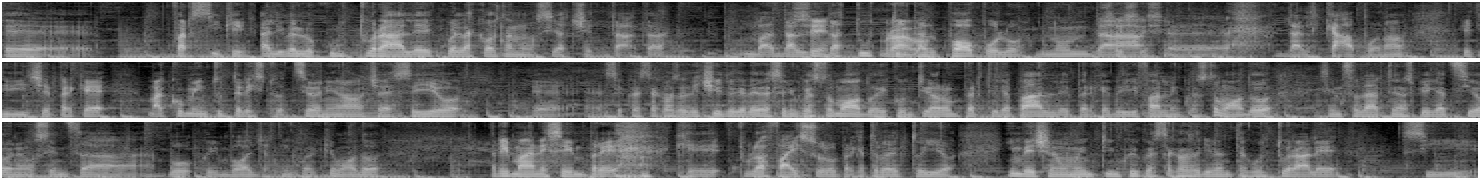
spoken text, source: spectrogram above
eh, far sì che a livello culturale quella cosa non sia accettata dal, sì, da tutti, bravo. dal popolo, non da, sì, sì, eh, dal capo, no? Che ti dice perché, ma come in tutte le situazioni, no? Cioè, se io, eh, se questa cosa decido che deve essere in questo modo e continuo a romperti le palle perché devi farla in questo modo, senza darti una spiegazione o senza boh, coinvolgerti in qualche modo, rimane sempre che tu la fai solo perché te l'ho detto io. Invece, nel momento in cui questa cosa diventa culturale, si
